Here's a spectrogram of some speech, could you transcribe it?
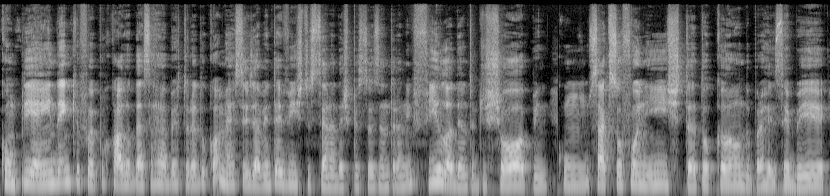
compreendem que foi por causa dessa reabertura do comércio. Vocês devem ter visto cena das pessoas entrando em fila dentro de shopping, com um saxofonista tocando para receber.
